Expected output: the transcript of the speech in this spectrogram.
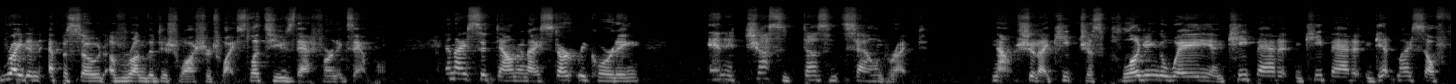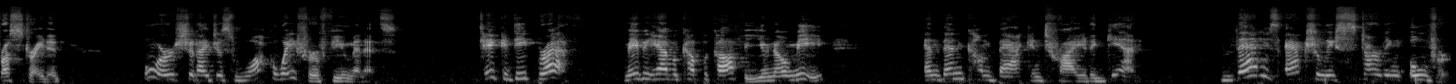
write an episode of Run the Dishwasher Twice. Let's use that for an example and I sit down and I start recording, and it just doesn't sound right. Now, should I keep just plugging away and keep at it and keep at it and get myself frustrated? Or should I just walk away for a few minutes? Take a deep breath, maybe have a cup of coffee, you know me, and then come back and try it again. That is actually starting over.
